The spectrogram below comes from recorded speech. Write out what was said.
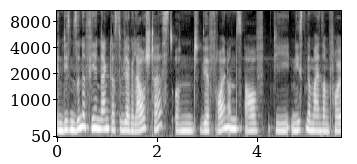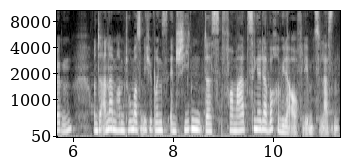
In diesem Sinne vielen Dank, dass du wieder gelauscht hast und wir freuen uns auf die nächsten gemeinsamen Folgen. Unter anderem haben Thomas und ich übrigens entschieden, das Format Single der Woche wieder aufleben zu lassen.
